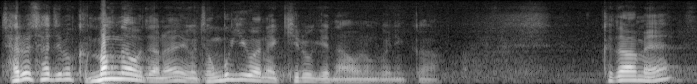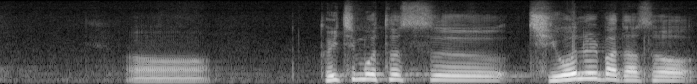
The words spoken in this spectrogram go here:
자료 찾으면 금방 나오잖아요. 이거 정부기관의 기록에 나오는 거니까. 그 다음에 어, 도이치모터스 지원을 받아서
